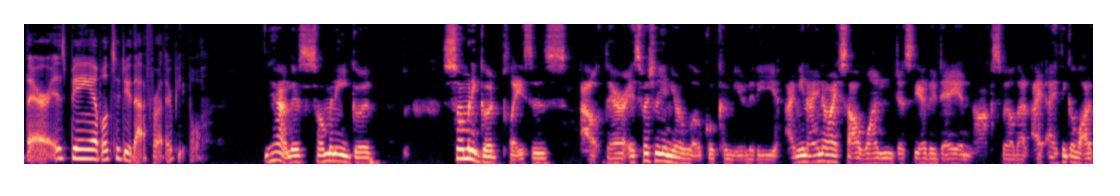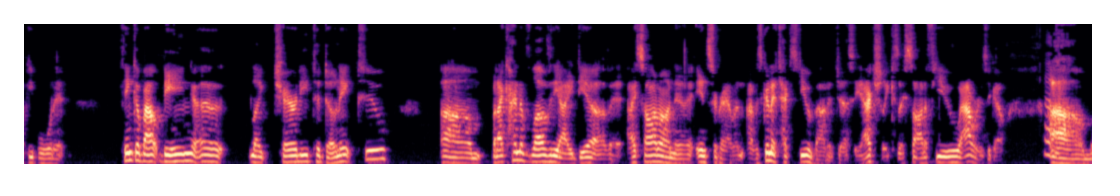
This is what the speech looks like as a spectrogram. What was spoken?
there. Is being able to do that for other people. yeah, and there's so many good, so many good places out there, especially in your local community. I mean, I know I saw one just the other day in Knoxville that I, I think a lot of people wouldn't think about being a like charity to donate to. Um, but I kind of love the idea of it. I saw it on uh, Instagram, and I was going to text you about it, Jesse, actually, because I saw it a few hours ago. Oh, Um,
